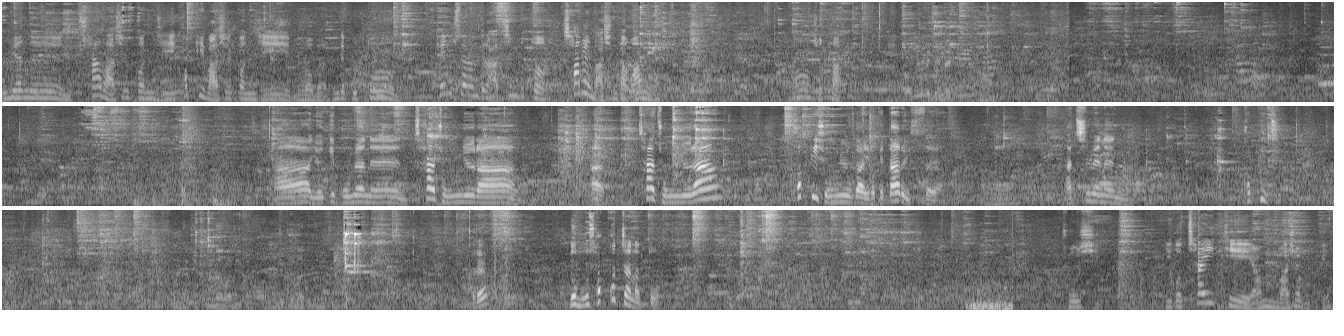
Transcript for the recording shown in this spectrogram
오면은 차 마실 건지 커피 마실 건지 물어봐요. 근데 보통 태국 사람들은 아침부터 차를 마신다고 하네. 어, 좋다. 어 커피 좋네. 어. 아, 여기 보면은 차 종류랑, 아, 차 종류랑 커피 종류가 이렇게 따로 있어요. 어, 아침에는 커피지. 그래? 너 뭐 섞었잖아, 또. 조시. 이거 차이티예요. 한번 마셔볼게요.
